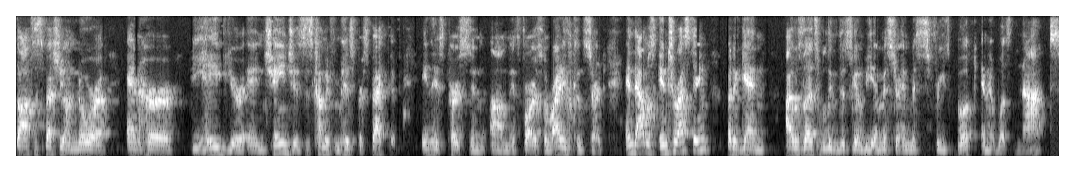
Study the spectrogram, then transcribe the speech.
thoughts, especially on Nora and her behavior and changes is coming from his perspective in his person um, as far as the writing is concerned. And that was interesting. But again, I was led to believe this is going to be a Mr. and Mrs. Freeze book, and it was not.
